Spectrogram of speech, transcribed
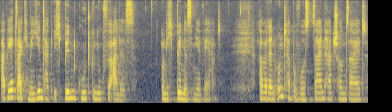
ab jetzt sage ich mir jeden Tag, ich bin gut genug für alles und ich bin es mir wert. Aber dein Unterbewusstsein hat schon seit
